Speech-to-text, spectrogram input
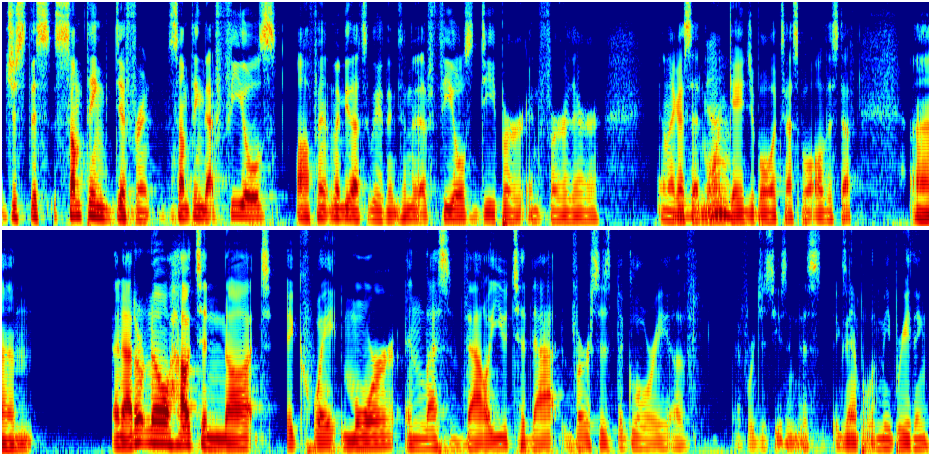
just this something different, something that feels often maybe that's the other thing, something that feels deeper and further, and like I said, more Yeah. engageable, accessible, all this stuff. Um, and I don't know how to not equate more and less value to that versus the glory of, if we're just using this example of me breathing,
